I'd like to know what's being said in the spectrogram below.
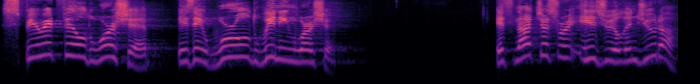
Spirit filled worship is a world winning worship. It's not just for Israel and Judah.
